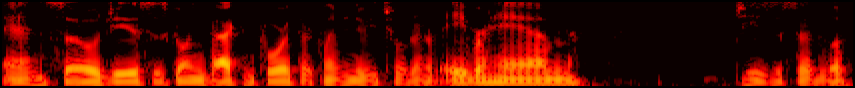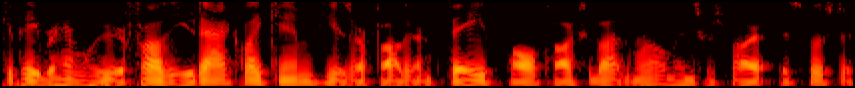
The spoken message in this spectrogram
And so Jesus is going back and forth. They're claiming to be children of Abraham. Jesus said, Look, if Abraham were your father, you'd act like him. He is our father in faith. Paul talks about in Romans, we're supposed to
